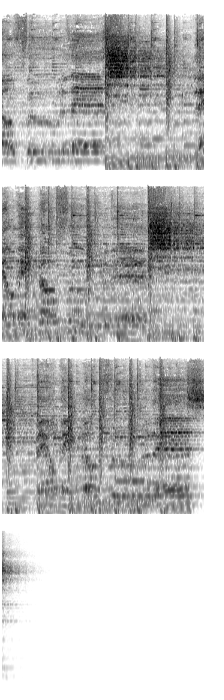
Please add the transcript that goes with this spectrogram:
No food of.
